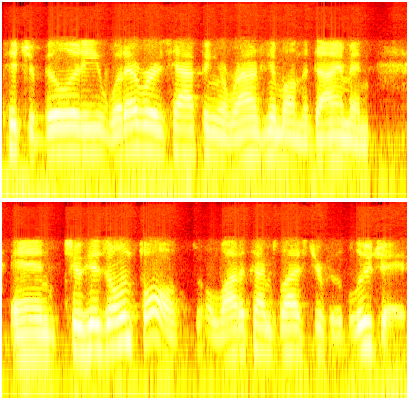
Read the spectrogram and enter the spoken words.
pitchability, whatever is happening around him on the diamond, and to his own fault, a lot of times last year for the Blue Jays,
